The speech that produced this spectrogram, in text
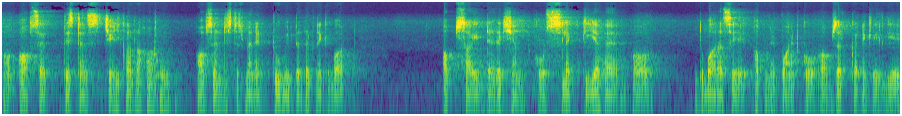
اور آف سیٹ ڈسٹنس چینج کر رہا ہوں۔ آف سیٹ ڈسٹنس میں نے ٹو میٹر رکھنے کے بعد اپ سائڈ ڈائریکشن کو سلیکٹ کیا ہے اور دوبارہ سے اپنے پوائنٹ کو آبزرو کرنے کے لیے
